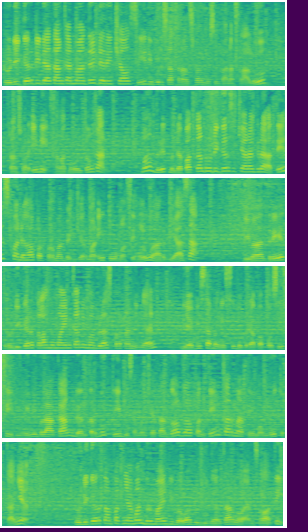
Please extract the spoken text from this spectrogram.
Rudiger didatangkan Madrid dari Chelsea di bursa transfer musim panas lalu. Transfer ini sangat menguntungkan. Madrid mendapatkan Rudiger secara gratis padahal performa bek Jerman itu masih luar biasa. Di Madrid, Rudiger telah memainkan 15 pertandingan. Dia bisa mengisi beberapa posisi di lini belakang dan terbukti bisa mencetak gol-gol penting karena tim membutuhkannya. Rudiger tampak nyaman bermain di bawah bimbingan Carlo Ancelotti.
